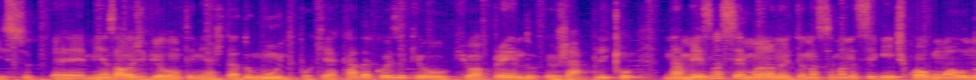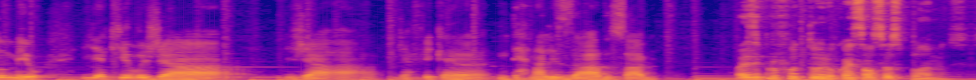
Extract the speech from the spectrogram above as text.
Isso, é, minhas aulas de violão têm me ajudado muito, porque a cada coisa que eu, que eu aprendo, eu já aplico na mesma semana, então na semana seguinte com algum aluno meu, e aquilo já já já fica internalizado, sabe? Mas e para o futuro, quais são os seus planos?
